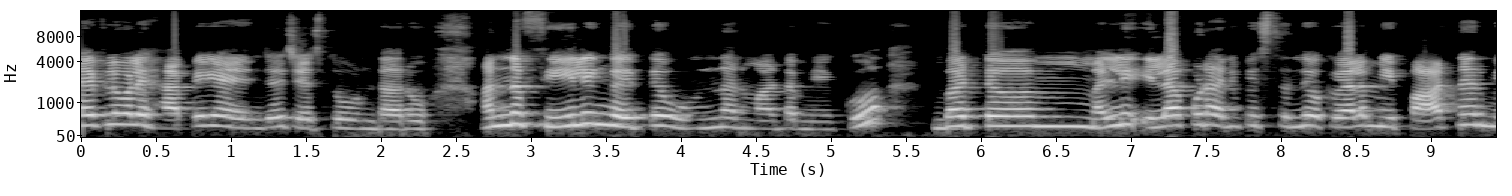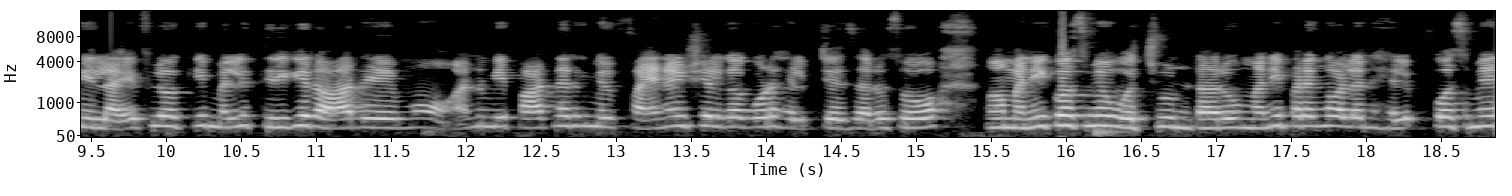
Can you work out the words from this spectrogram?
లైఫ్లో వాళ్ళు హ్యాపీగా ఎంజాయ్ చేస్తూ ఉంటారు అన్న ఫీలింగ్ అయితే ఉందన్నమాట. మీకు బట్ um, మళ్ళీ ఇలా కూడా అనిపిస్తుంది. ఒకవేళ మీ పార్ట్నర్ మీ లైఫ్లోకి మళ్ళీ తిరిగి రారేమో అండ్ మీ పార్ట్నర్కి మీరు ఫైనాన్షియల్గా కూడా హెల్ప్ చేశారు. సో మనీ కోసమే వచ్చి ఉంటారు. మనీ పరంగా వాళ్ళని హెల్ప్ కోసమే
